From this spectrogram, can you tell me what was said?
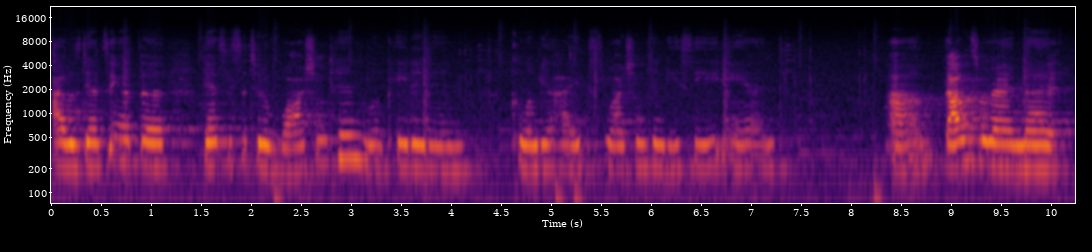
I was dancing at the Dance Institute of Washington, located in Columbia Heights, Washington, D.C., and um, that was when I met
